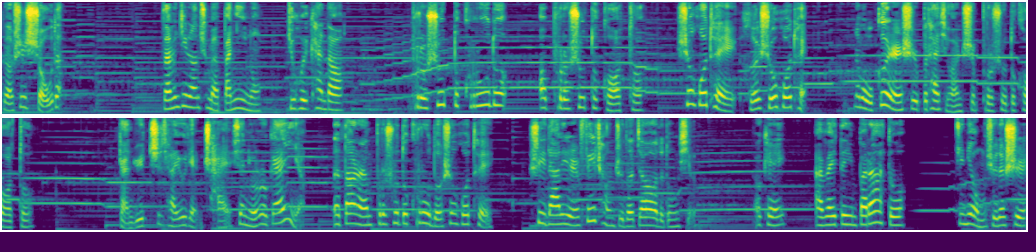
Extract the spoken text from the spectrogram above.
表示熟的。咱们经常去买 panino，就会看到 prosciutto crudo o prosciutto cotto，生火腿和熟火腿。那么我个人是不太喜欢吃 prosciutto cotto，感觉吃起来有点柴，像牛肉干一样。那当然，prosciutto crudo 生火腿是意大利人非常值得骄傲的东西了。OK，avete imparato？今天我们学的是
